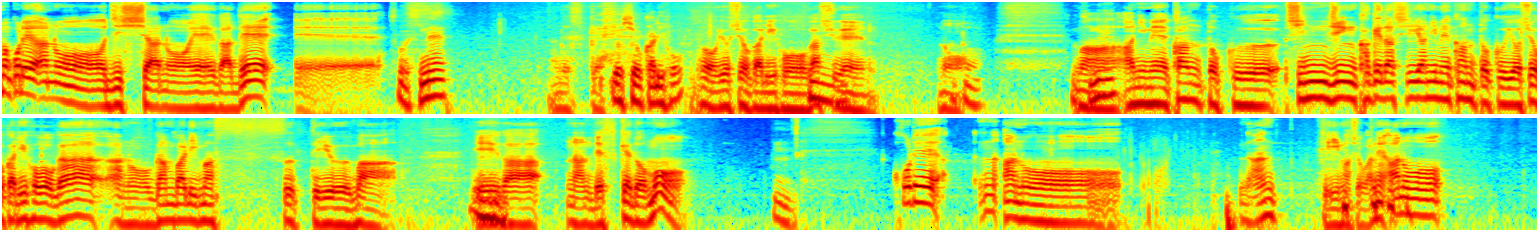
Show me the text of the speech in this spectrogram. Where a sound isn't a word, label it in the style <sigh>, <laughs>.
まあこれ、あの、実写の映画で、えそうですね。ー、何ですっけ。吉岡里帆そう、吉岡里帆が主演の、まあ、アニメ監督、新人駆け出しアニメ監督、吉岡里帆が、あの、頑張りますっていう、まあ、映画なんですけども、うんこれ、なあのーなんて言いましょうかね。<laughs> あのー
